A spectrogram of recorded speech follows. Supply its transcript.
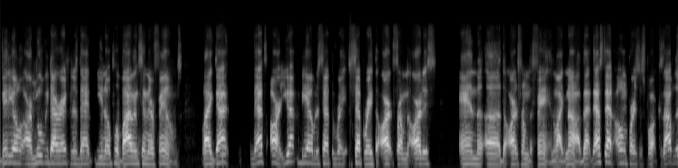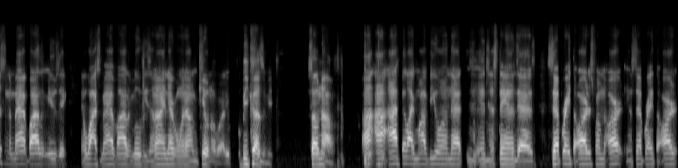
video or movie directors that you know put violence in their films. Like that, that's art. You have to be able to separate separate the art from the artist and the uh the art from the fan. Like, nah, that that's that own person's fault. Cause I've listened to mad violent music and watched mad violent movies, and I ain't never went out and killed nobody because of it. So no, I, I, I feel like my view on that it just stands as separate the artist from the art and separate the art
